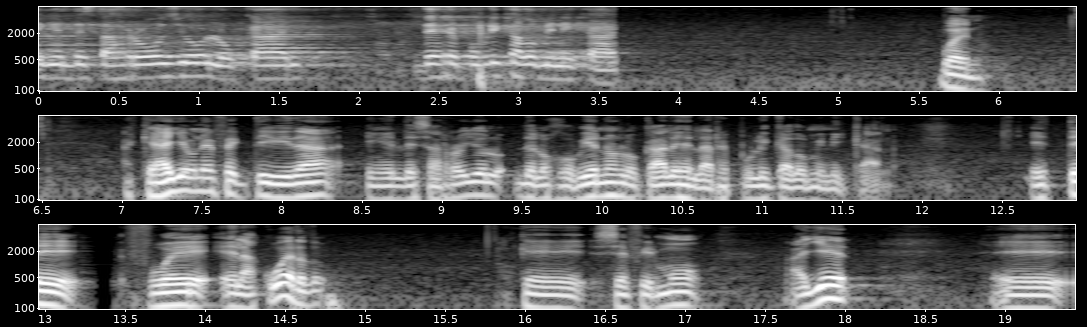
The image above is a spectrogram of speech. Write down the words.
en el desarrollo local de República Dominicana. Bueno, a que haya una efectividad en el desarrollo de los gobiernos locales de la República Dominicana. Este fue el acuerdo que se firmó ayer. Eh,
